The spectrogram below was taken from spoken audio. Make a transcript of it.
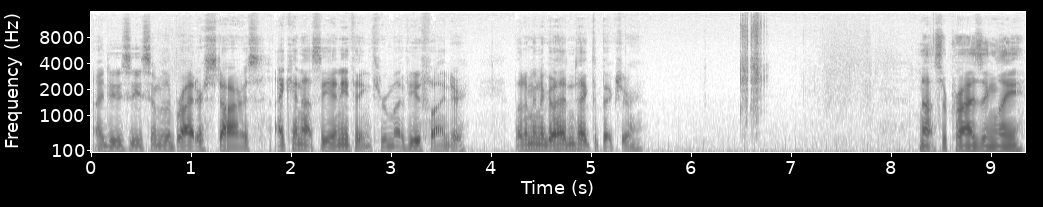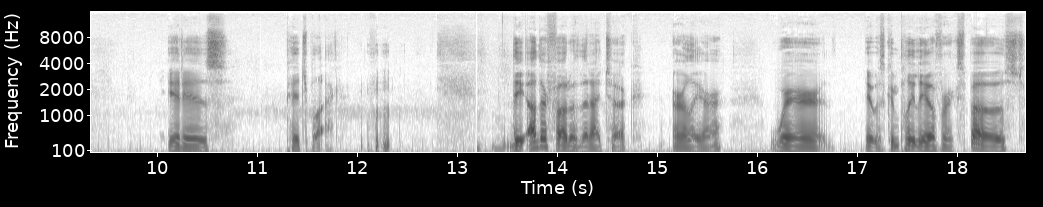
I do see some of the brighter stars. I cannot see anything through my viewfinder, but I'm going to go ahead and take the picture. Not surprisingly, it is pitch black. the other photo that I took earlier, where it was completely overexposed,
